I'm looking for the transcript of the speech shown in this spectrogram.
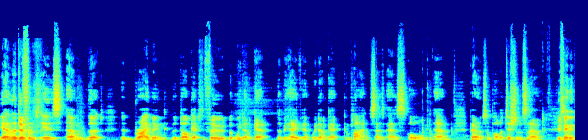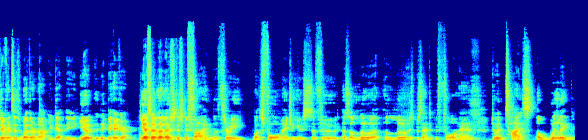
Yeah, and the difference is um, that bribing the dog gets the food, but we don't get the behaviour. We don't get compliance, as as all um, parents and politicians know. You're saying the difference is whether or not you get the You, behavior? yes, so let, us just define the three. Well, there's four major uses of food as a lure. A lure is presented beforehand to entice a willing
